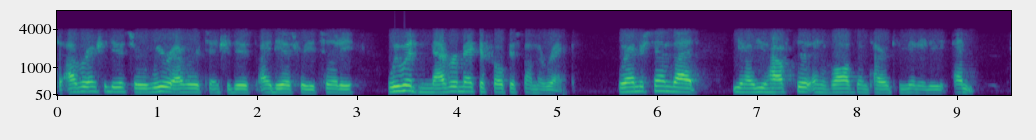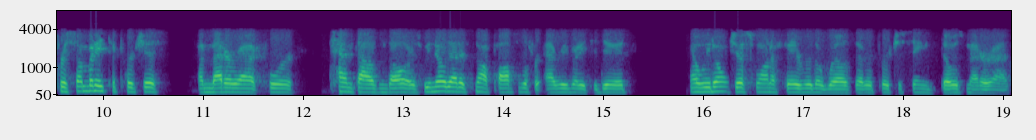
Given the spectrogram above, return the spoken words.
to ever introduce, or we were ever to introduce ideas for utility, we would never make it focus on the rank. We understand that you know you have to involve the entire community, and for somebody to purchase a MetaRat for ten thousand dollars, we know that it's not possible for everybody to do it, and we don't just want to favor the whales that are purchasing those MetaRats.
